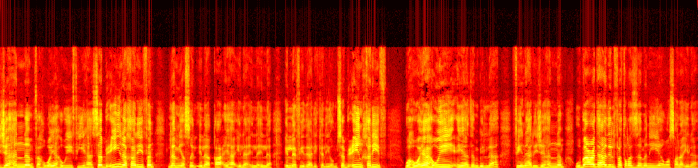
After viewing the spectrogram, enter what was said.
جهنم فهو يهوي فيها سبعين خريفا لم يصل إلى قاعها إلا إلا إلا إلا في ذلك اليوم. سبعين خريف وهو يهوي عياذا بالله في نار جهنم وبعد هذه الفترة الزمنية وصل إلى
